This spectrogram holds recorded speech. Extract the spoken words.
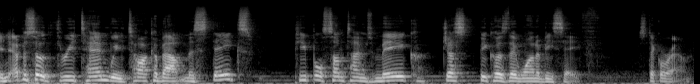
In episode 310, we talk about mistakes people sometimes make just because they want to be safe. Stick around.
